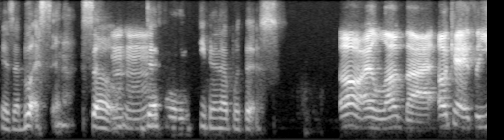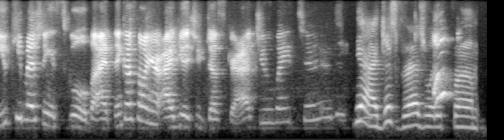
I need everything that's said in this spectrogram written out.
is a blessing. So mm-hmm. definitely keeping it up with this. Oh, I love that. Okay, so you keep mentioning school, but I think I saw on your IG that you just graduated. Yeah, I just graduated oh. from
